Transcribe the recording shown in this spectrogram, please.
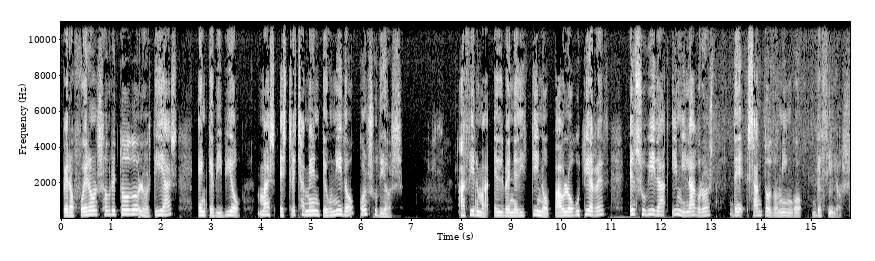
pero fueron sobre todo los días en que vivió más estrechamente unido con su Dios. Afirma el benedictino Pablo Gutiérrez en su vida y milagros de Santo Domingo de Silos.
